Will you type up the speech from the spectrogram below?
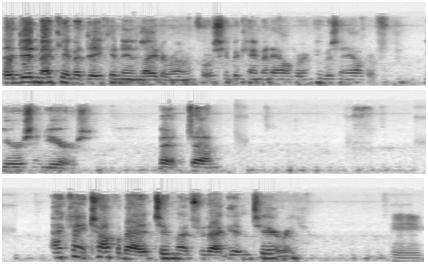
they did make him a deacon, and later on, of course, he became an elder, and he was an elder for years and years. But um, I can't talk about it too much without getting teary. Mm-hmm.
